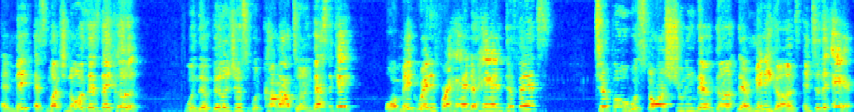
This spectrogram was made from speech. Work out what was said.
and make as much noise as they could. When the villagers would come out to investigate or make ready for hand-to-hand defense, Tipu would start shooting their gun, their miniguns into the air,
